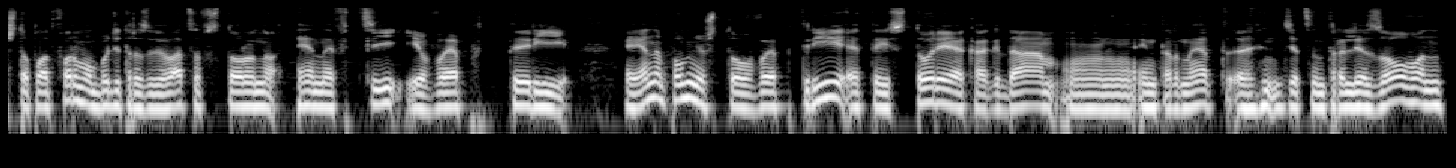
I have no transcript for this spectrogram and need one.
что платформа будет развиваться в сторону NFT и Web3. И я напомню, что Web3 — это история, когда интернет э, децентрализован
